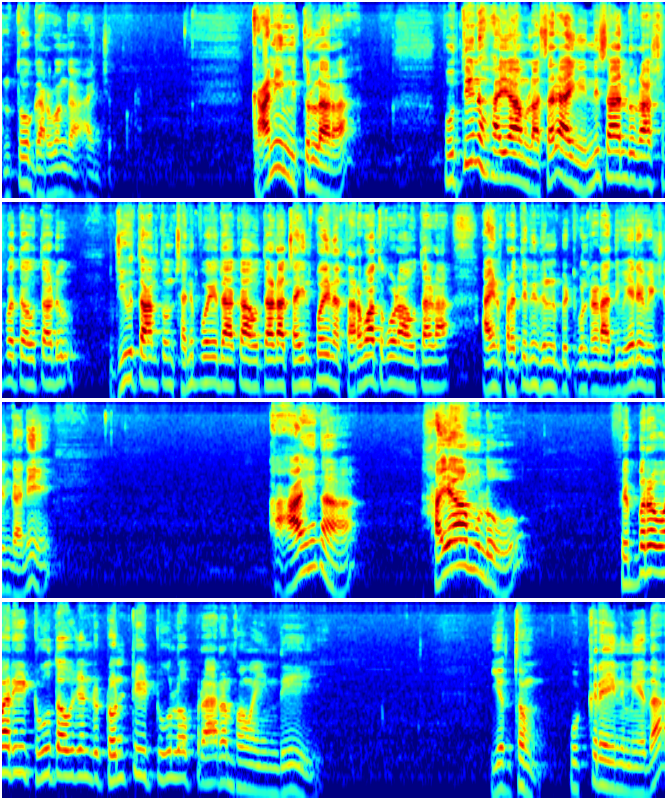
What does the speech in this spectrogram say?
ఎంతో గర్వంగా ఆయన చెప్పుకున్నాడు కానీ మిత్రులారా పుతిన్ హయాంలో సరే ఆయన ఎన్నిసార్లు రాష్ట్రపతి అవుతాడు? జీవితాంతం చనిపోయేదాకా అవుతాడా? చనిపోయిన తర్వాత కూడా అవుతాడా? ఆయన ప్రతినిధులను పెట్టుకుంటాడా? అది వేరే విషయం కానీ ఆయన హయాములో ఫిబ్రవరి టూ థౌజండ్ ట్వంటీ టూలో ప్రారంభమైంది యుద్ధం. ఉక్రెయిన్ మీద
